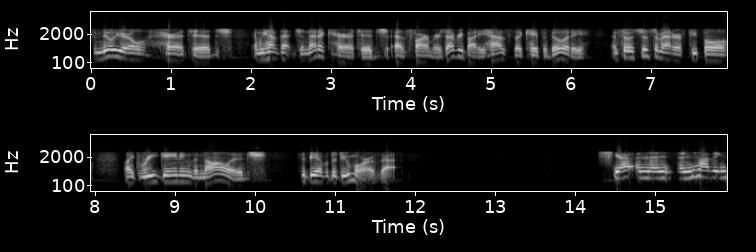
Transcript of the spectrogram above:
familial heritage and we have that genetic heritage as farmers. Everybody has the capability. And so it's just a matter of people like regaining the knowledge to be able to do more of that Yeah, and then and having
